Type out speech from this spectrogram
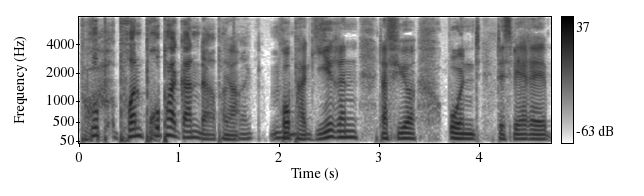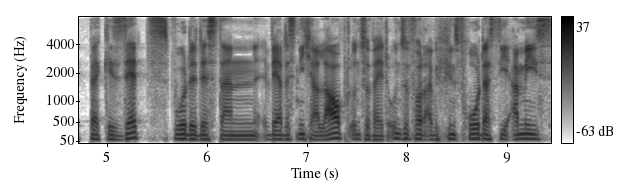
Pro, von Propaganda, Ja, Patrick. Mhm. propagieren dafür und das wäre per Gesetz wurde das dann, wäre das nicht erlaubt und so weiter und so fort. Aber ich bin froh, dass die Amis,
